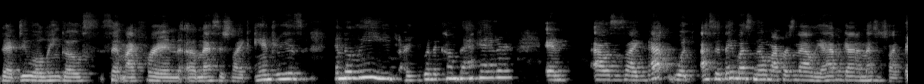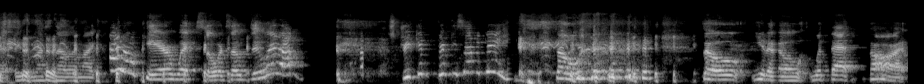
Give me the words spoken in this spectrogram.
that duolingo sent my friend a message like andrea's in the lead are you going to come back at her and I was just like, that would, I said, they must know my personality. I haven't got a message like that. They must know. I'm like, I don't care what so and so doing. I'm streaking 57 days. So, so, you know, with that thought,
